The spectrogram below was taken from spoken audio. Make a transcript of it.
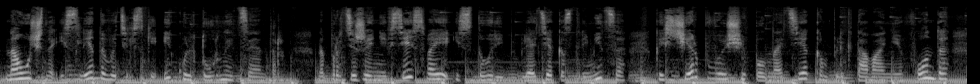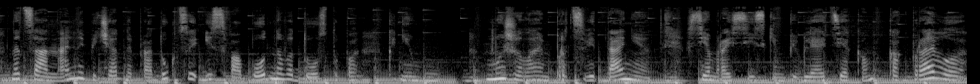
научно-исследовательский и культурный центр. На протяжении всей своей истории библиотека стремится к исчерпывающей полноте комплектования фонда национальной печатной продукции и свободного доступа к нему. Мы желаем процветания всем российским библиотекам. Как правило,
